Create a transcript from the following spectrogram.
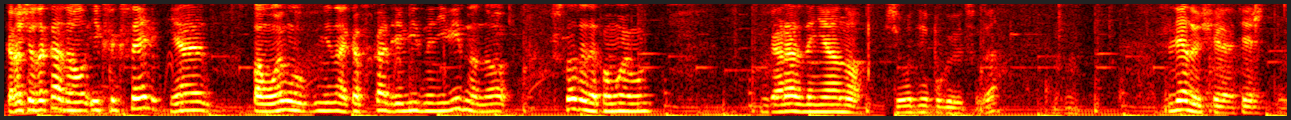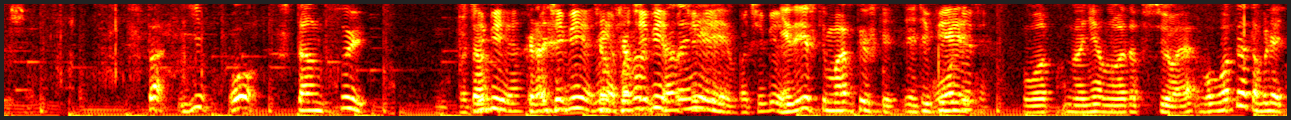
Короче, заказывал XXL. Я, по-моему, не знаю, как в кадре видно, не видно, но что-то это, по-моему, гораздо не оно. Всего две пуговицы, да? Следующее теперь. Шта... и- О, штанцы. По Штан- тебе, по Хорошо. тебе, Ща- не, по тебе, по тебе, по тебе. Ядришки, мартышки. И Вот теперь... эти. Вот, ну не, ну это все. Вот это, блядь.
